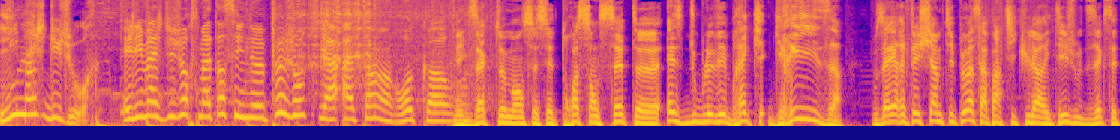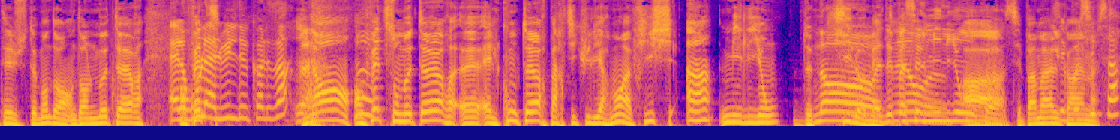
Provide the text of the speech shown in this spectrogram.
L'image du jour. Et l'image du jour ce matin, c'est une Peugeot qui a atteint un record. Exactement, c'est cette 307 euh, SW Break grise. Vous avez réfléchi un petit peu à sa particularité. Je vous disais que c'était justement dans, dans le moteur. Elle En roule fait- à l'huile de colza Non, en fait, son moteur, euh, et le compteur particulièrement affiche 1 million de Non, kilomètres. elle a dépassé le million, Ah, quoi. c'est pas mal C'est quand même. possible ça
